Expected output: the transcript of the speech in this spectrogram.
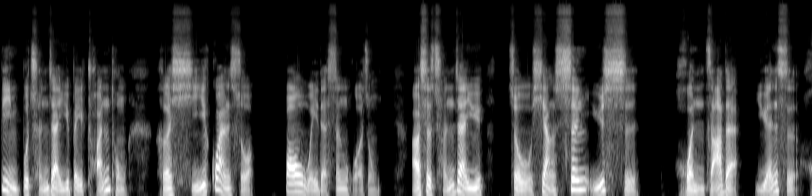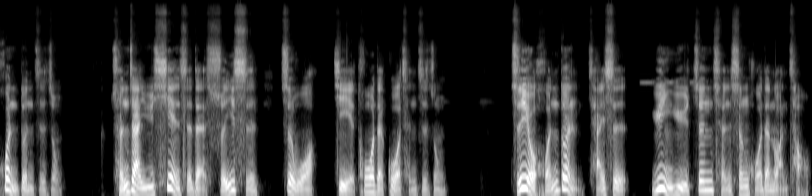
并不存在于被传统和习惯所包围的生活中，而是存在于走向生与死混杂的原始混沌之中，存在于现实的随时自我。解脱的过程之中，只有混沌才是孕育真诚生活的卵巢。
